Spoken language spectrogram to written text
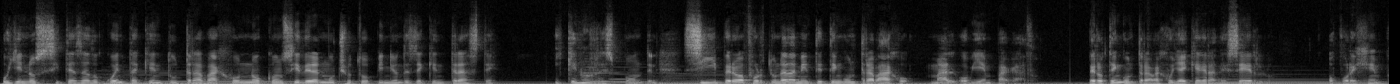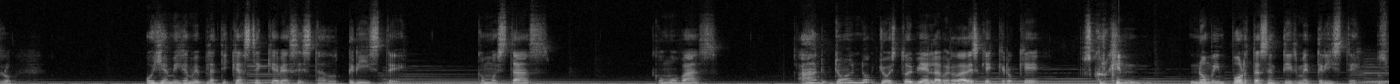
Oye, no sé si te has dado cuenta que en tu trabajo no consideran mucho tu opinión desde que entraste. ¿Y qué nos responden? Sí, pero afortunadamente tengo un trabajo, mal o bien pagado. Pero tengo un trabajo y hay que agradecerlo. O por ejemplo, Oye amiga, me platicaste que habías estado triste. ¿Cómo estás? ¿Cómo vas? Ah, yo no, yo estoy bien. La verdad es que creo que, pues creo que no me importa sentirme triste. Pues,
